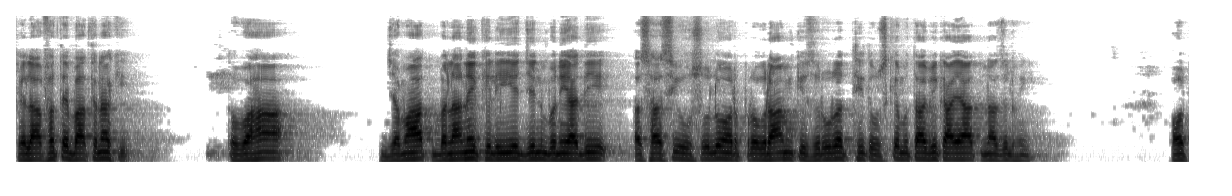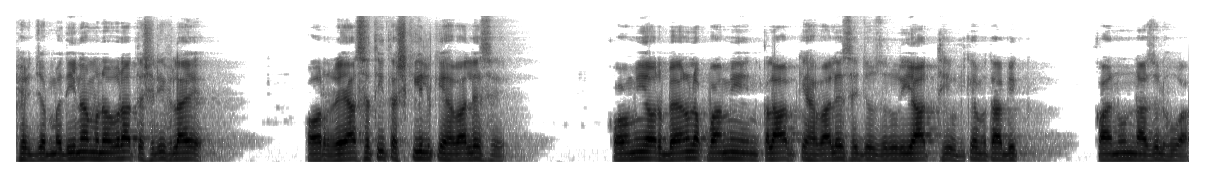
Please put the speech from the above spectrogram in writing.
خلافت باطنہ کی، تو وہاں جماعت بنانے کے لیے جن بنیادی اثاثی اصولوں اور پروگرام کی ضرورت تھی، تو اس کے مطابق آیات نازل ہوئیں۔ اور پھر جب مدینہ منورہ تشریف لائے اور ریاستی تشکیل کے حوالے سے، قومی اور بین الاقوامی انقلاب کے حوالے سے جو ضروریات تھی، ان کے مطابق قانون نازل ہوا۔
